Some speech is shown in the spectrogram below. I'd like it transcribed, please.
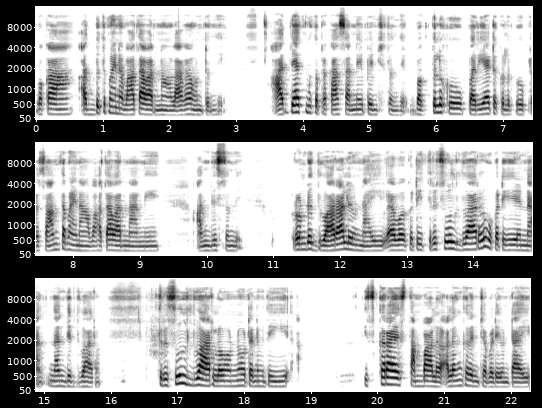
ఒక అద్భుతమైన వాతావరణం లాగా ఉంటుంది. ఆధ్యాత్మిక ప్రకాశాన్ని పెంచుతుంది. భక్తులకు పర్యాటకులకు ప్రశాంతమైన వాతావరణాన్ని అందిస్తుంది. రెండు ద్వారాలు ఉన్నాయి. ఒకటి త్రిశూల్ ద్వారం ఒకటి నంది ద్వారం. త్రిశూల్ ద్వారలో నూట ఎనిమిది ఇస్కరాయ స్తంభాలు అలంకరించబడి ఉంటాయి.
